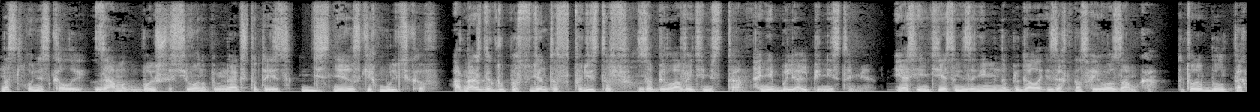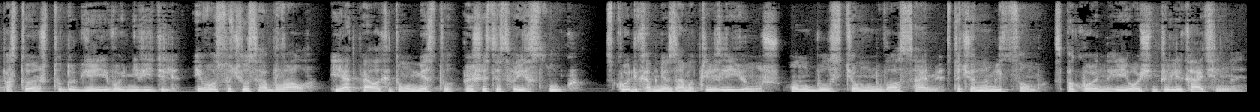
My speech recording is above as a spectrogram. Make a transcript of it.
на склоне скалы. Замок больше всего напоминает что-то из диснеевских мультиков. Однажды группа студентов-туристов забрела в эти места. Они были альпинистами. Я с интересом за ними наблюдала из окна своего замка который был так построен, что другие его не видели. И вот случился обвал. И я отправила к этому месту происшествие своих слуг. Вскоре ко мне в замок привезли юнош. Он был с темными волосами, с точенным лицом, спокойный и очень привлекательный.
